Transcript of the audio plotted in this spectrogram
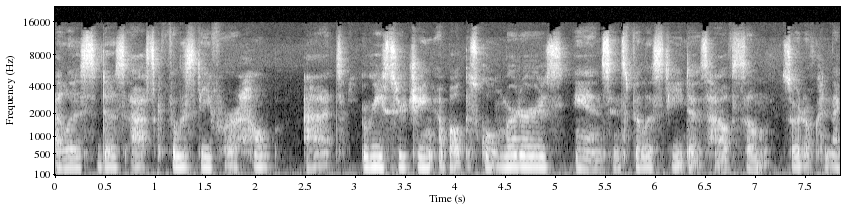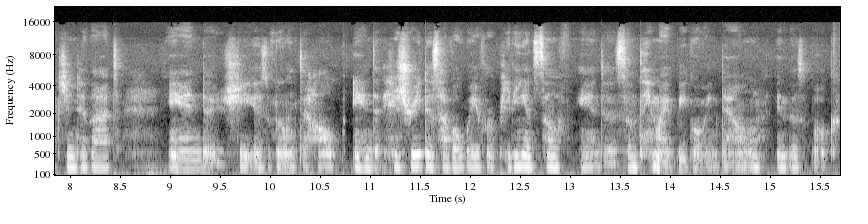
Ellis does ask Felicity for help at researching about the school murders. And since Felicity does have some sort of connection to that, and she is willing to help. And history does have a way of repeating itself, and something might be going down in this book.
